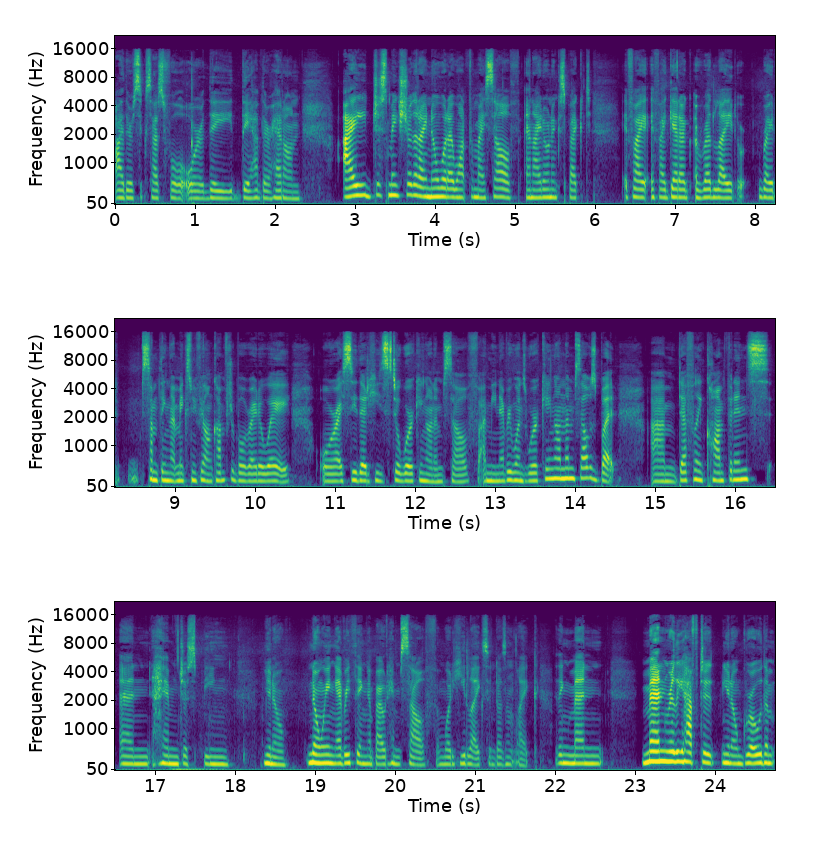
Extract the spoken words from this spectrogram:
either successful or they they have their head on?" I just make sure that I know what I want for myself, and I don't expect if I if I get a, a red light or right something that makes me feel uncomfortable right away, or I see that he's still working on himself. I mean, everyone's working on themselves, but um, definitely confidence and him just being, you know, knowing everything about himself and what he likes and doesn't like. I think men men really have to you know grow them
